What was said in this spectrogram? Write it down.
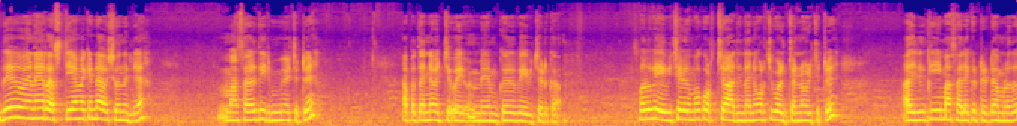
ഇത് അങ്ങനെ റെസ്റ്റ് ചെയ്യാൻ വെക്കേണ്ട ആവശ്യമൊന്നുമില്ല. മസാല തിരുമ്മി വെച്ചിട്ട് അപ്പം തന്നെ വെച്ച് നമുക്ക് വേവിച്ചെടുക്കാം. അപ്പോൾ അത് വേവിച്ചെടുക്കുമ്പോൾ കുറച്ച് ആദ്യം തന്നെ കുറച്ച് വെളിച്ചെണ്ണ ഒഴിച്ചിട്ട് അതിലേക്ക് ഈ മസാലയൊക്കെ ഇട്ടിട്ട് നമ്മളത്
